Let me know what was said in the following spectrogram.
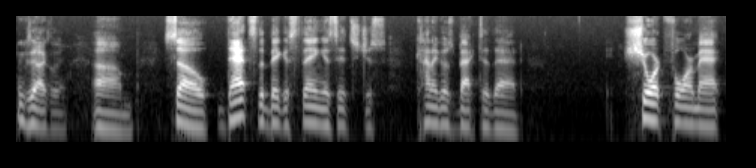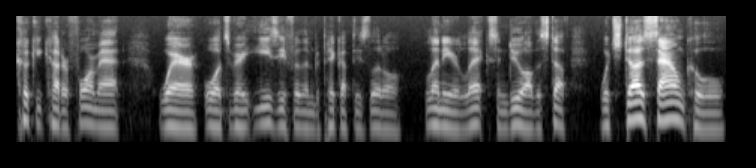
Exactly. Um, so that's the biggest thing is it's just kind of goes back to that short format, cookie cutter format where, well, it's very easy for them to pick up these little linear licks and do all this stuff, which does sound cool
